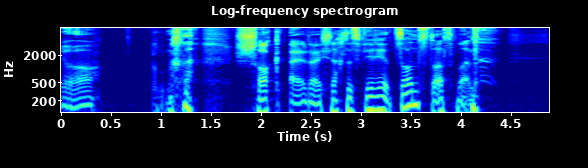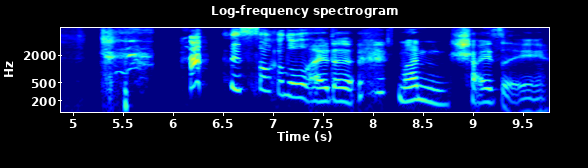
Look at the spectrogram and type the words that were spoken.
Ja. Schock, Alter. Ich dachte, es wäre jetzt sonst was, Mann. ist doch so, Alter. Mann, scheiße, ey.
